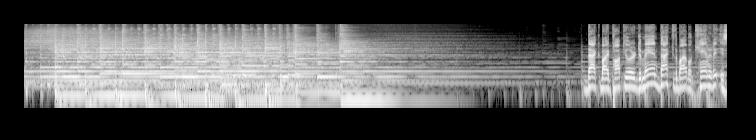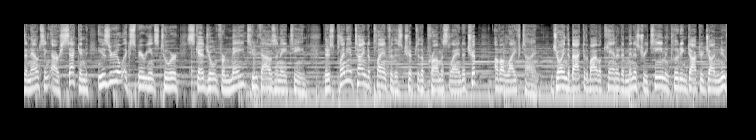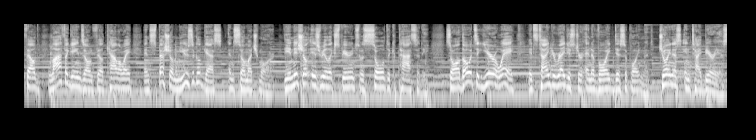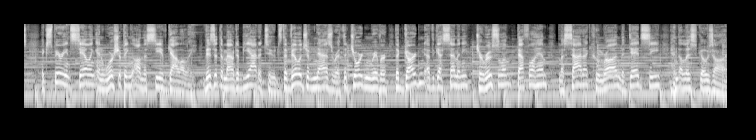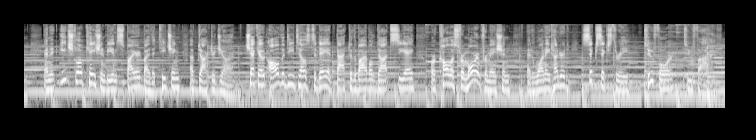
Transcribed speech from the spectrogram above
Backed by popular demand, Back to the Bible Canada is announcing our second Israel Experience Tour scheduled for May 2018. There's plenty of time to plan for this trip to the Promised Land, a trip of a lifetime. Join the Back to the Bible Canada ministry team, including Dr. John Neufeld, Laugh Again's own Phil Callaway, and special musical guests, and so much more. The initial Israel experience was sold to capacity, so although it's a year away, it's time to register and avoid disappointment. Join us in Tiberias. Experience sailing and worshiping on the Sea of Galilee. Visit the Mount of Beatitudes, the village of Nazareth, the Jordan River, the Garden of Gethsemane, Jerusalem, Bethlehem, Masada, Qumran, the Dead Sea, and the list goes on. And at each location be inspired by the teaching of Dr. John. Check out all the details today at backtothebible.ca or call us for more information at 1 800 663 2425.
